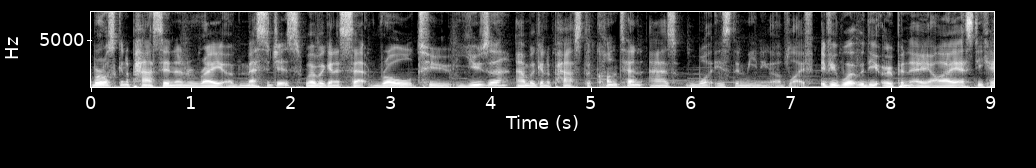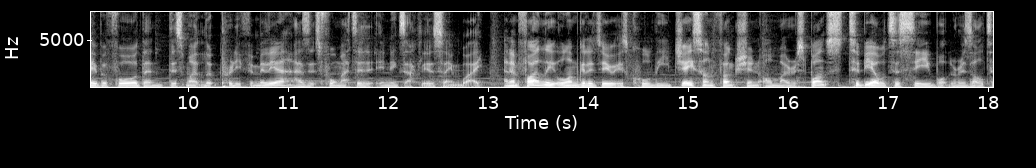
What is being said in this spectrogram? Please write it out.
We're also going to pass in an array of messages where we're going to set role to user and we're going to pass the content as what is the meaning of life. If you've worked with the OpenAI SDK before, then this might look pretty familiar as it's formatted in exactly the same way. And then finally, all I'm going to do is call the JSON function on my response to be able to see what the result is.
